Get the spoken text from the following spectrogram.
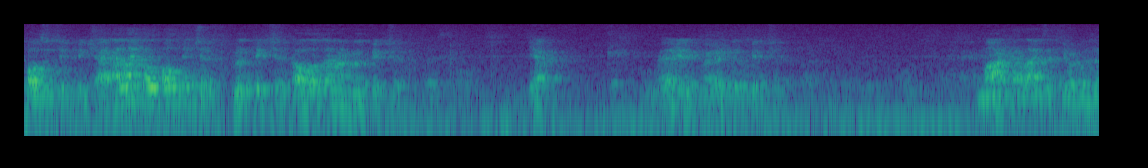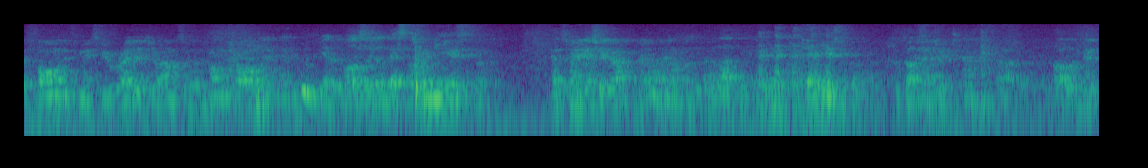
positive picture. I, I like all, all pictures, good pictures. All of them are good pictures. Yep. Very, very good picture. Mark, I like that you're with the phone. It means you're ready to answer the phone call. You're always on the That's 20 years ago. That's 20 years ago? I don't know. The last one. 10 years ago, 2002. All good.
